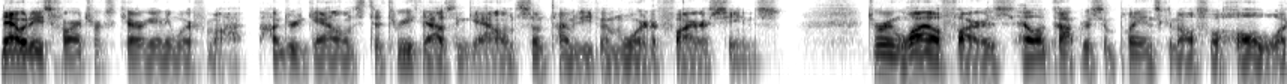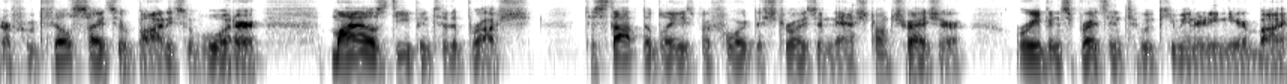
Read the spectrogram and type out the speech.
Nowadays, fire trucks carry anywhere from 100 gallons to 3,000 gallons, sometimes even more, to fire scenes. During wildfires, helicopters and planes can also haul water from fill sites or bodies of water miles deep into the brush to stop the blaze before it destroys a national treasure or even spreads into a community nearby.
